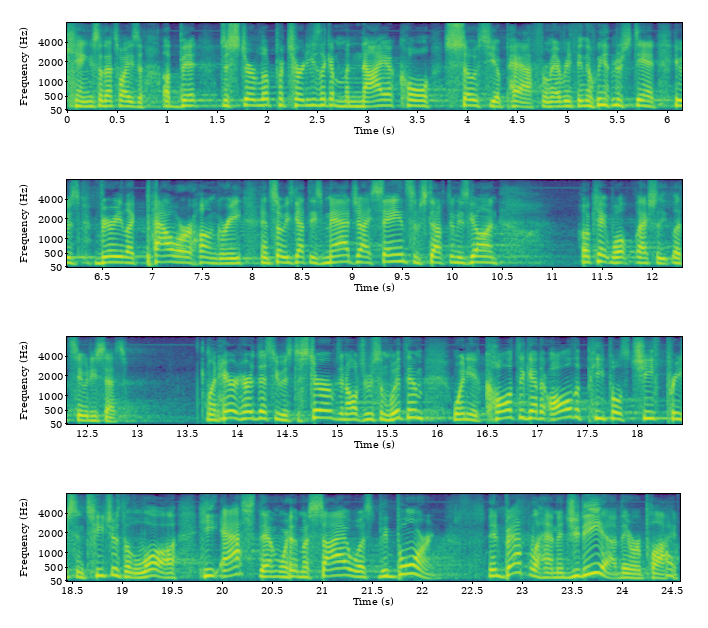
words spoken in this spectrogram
king? So that's why he's a, a bit disturbed, a little perturbed. He's like a maniacal sociopath from everything that we understand. He was very like power hungry. And so he's got these magi saying some stuff to him. He's going, okay, well, actually, let's see what he says. When Herod heard this, he was disturbed, and all Jerusalem with him. When he had called together all the people's chief priests and teachers of the law, he asked them where the Messiah was to be born. In Bethlehem, in Judea, they replied,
